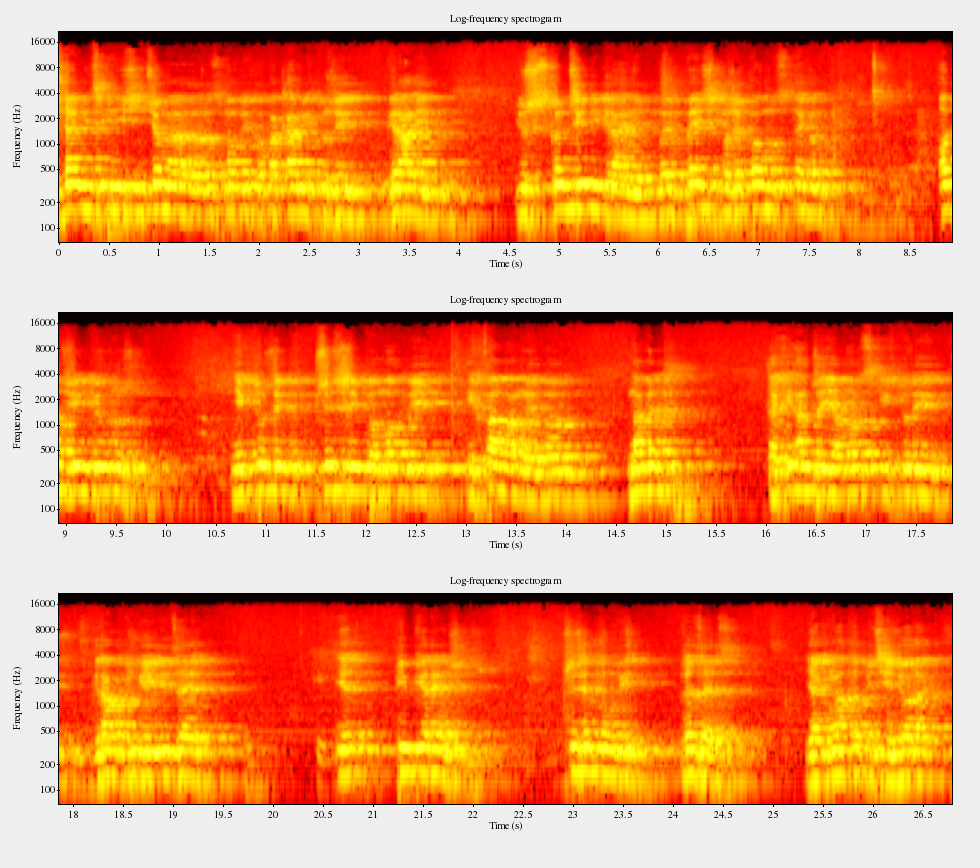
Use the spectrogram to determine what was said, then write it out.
przynajmniej z 50 rozmowy chłopakami, którzy grali, już skończyli granie, wejść może pomóc tego, oddźwięk był różny. Niektórzy przyszli, pomogli i chwała moja, bo nawet taki Andrzej Jaworski, który grał w drugiej lidze piłkę ręczną. Przyszedł mówi, prezes, jak ma to być jeziorak,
